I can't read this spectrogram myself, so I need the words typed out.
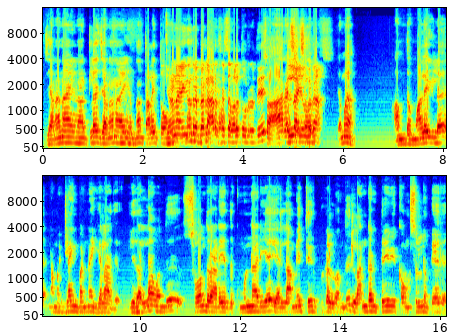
ஜனநாயக நாட்டுல ஜனநாயகம் தான் தலை தோங்க ஜனநாயகன்ற பேர்ல ஆர்எஸ்எஸ் வளர்த்து விடுறது. So, அந்த மலையில நம்ம கிளைம் பண்ண இயலாது. இதெல்லாம் வந்து சுதந்திரம் அடையிறதுக்கு முன்னாடியே எல்லாமே தீர்ப்புகள் வந்து லண்டன் பிரிவி கவுன்சில்னு பேரு.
